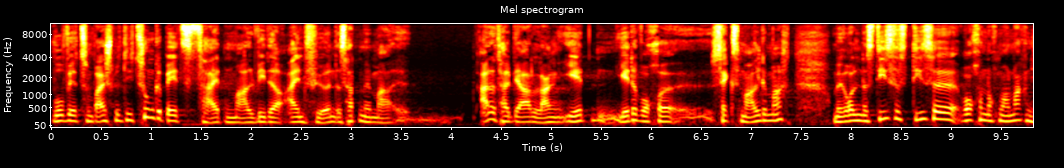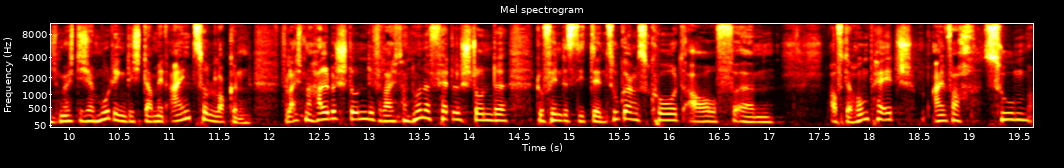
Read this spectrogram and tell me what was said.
wo wir zum Beispiel die Zungebetszeiten mal wieder einführen. Das hatten wir mal anderthalb Jahre lang jeden, jede Woche sechsmal gemacht. Und wir wollen das dieses, diese Woche nochmal machen. Ich möchte dich ermutigen, dich damit einzulocken. Vielleicht eine halbe Stunde, vielleicht auch nur eine Viertelstunde. Du findest den Zugangscode auf, ähm, auf der Homepage. Einfach Zoom,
